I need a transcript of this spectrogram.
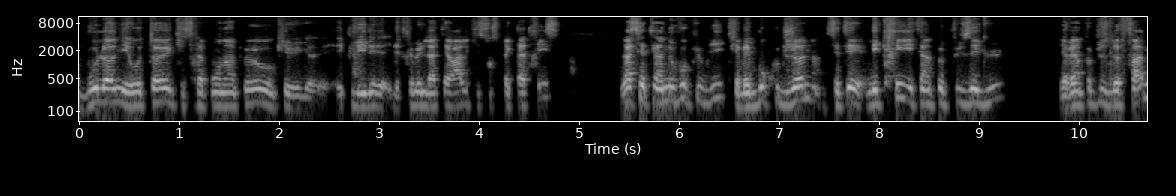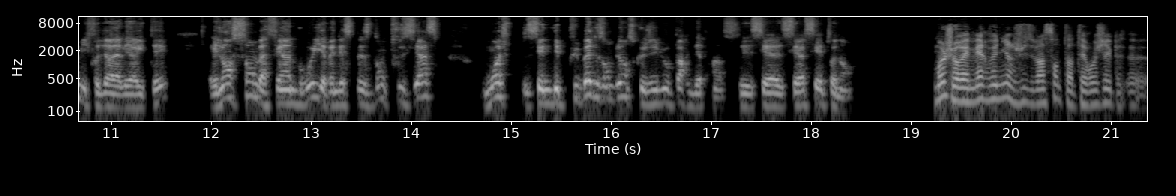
Boulogne et Auteuil qui se répondent un peu, et puis les, les, tribunes latérales qui sont spectatrices. Là, c'était un nouveau public. Il y avait beaucoup de jeunes. C'était les cris étaient un peu plus aigus. Il y avait un peu plus de femmes, il faut dire la vérité. Et l'ensemble a fait un bruit. Il y avait une espèce d'enthousiasme. Moi, c'est une des plus belles ambiances que j'ai vues au Parc des Princes. C'est assez étonnant. Moi, j'aurais aimé revenir juste, Vincent, t'interroger euh,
